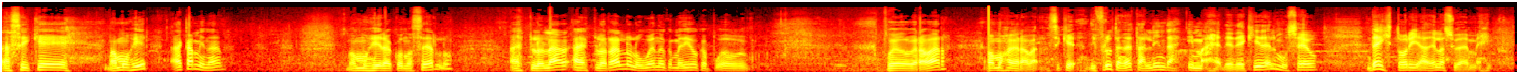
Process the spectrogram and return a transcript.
Así que vamos a ir a caminar, vamos a ir a conocerlo, a explorar, a explorarlo. Lo bueno que me dijo que puedo, puedo grabar vamos a grabar. Así que disfruten de estas lindas imágenes desde aquí del Museo de Historia de la Ciudad de México.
